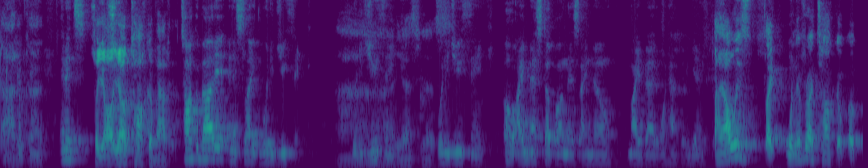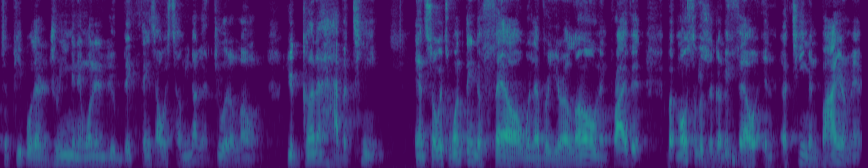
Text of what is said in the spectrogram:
got it got it and it's so y'all y'all talk about it talk about it and it's like, what did you think? What did you Ah, think? yes yes What did you think? Oh, I messed up on this. I know. My bad. It won't happen again. I always like whenever I talk to people that are dreaming and wanting to do big things, I always tell them you're not going to do it alone. You're gonna have a team, and so it's one thing to fail whenever you're alone and private, but most of us are going to fail in a team environment,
